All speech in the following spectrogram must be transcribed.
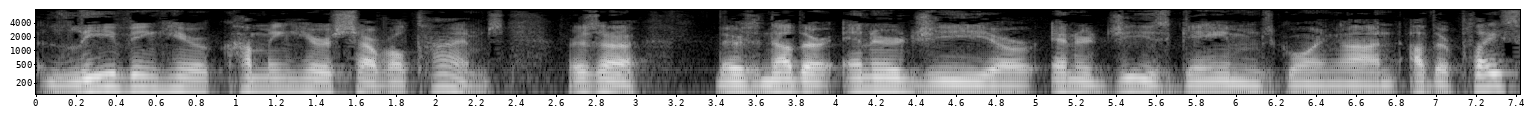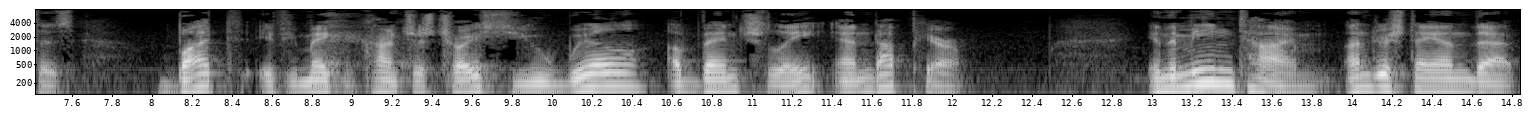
leaving here, coming here several times. There's a there's another energy or energies games going on other places. But if you make a conscious choice, you will eventually end up here. In the meantime, understand that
